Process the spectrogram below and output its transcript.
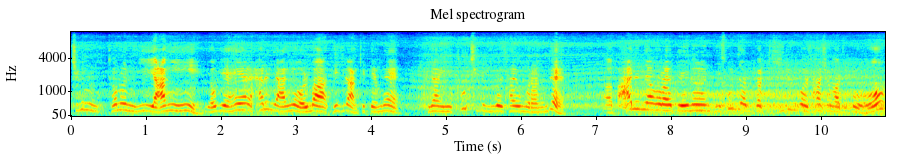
지금 저는 이 양이 여기에 해야 하는 양이 얼마 되지 않기 때문에 그냥 이 토치를 이걸 사용을 하는데 아, 많은 양을 할 때는 이 손잡이가 기른 걸 사셔가지고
